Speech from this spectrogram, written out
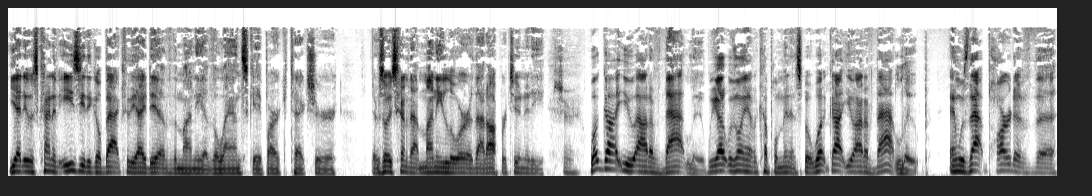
Yet it was kind of easy to go back to the idea of the money of the landscape architecture. There was always kind of that money lure, or that opportunity. Sure. What got you out of that loop? We got we only have a couple minutes, but what got you out of that loop? And was that part of the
